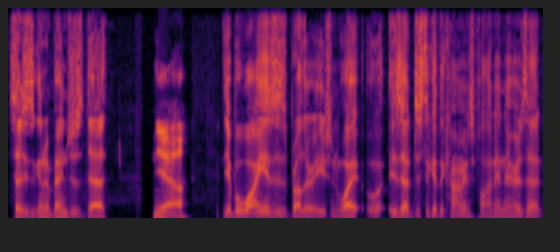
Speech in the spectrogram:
says he's going to avenge his death. Yeah. Yeah, but why is his brother Asian? Why is that just to get the communist plot in there? Is that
